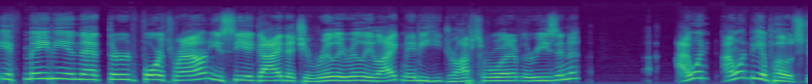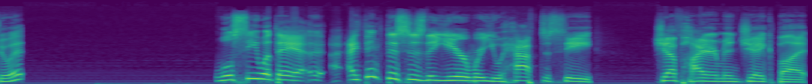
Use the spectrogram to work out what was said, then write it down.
if maybe in that third, fourth round you see a guy that you really, really like, maybe he drops for whatever the reason, I wouldn't I wouldn't be opposed to it. We'll see what they I think this is the year where you have to see Jeff Heuerman, Jake Butt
